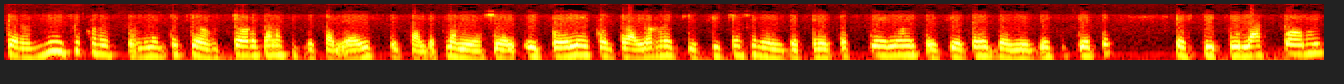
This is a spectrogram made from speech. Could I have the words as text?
permiso correspondiente que otorga la Secretaría Distrital de Planeación y pueden encontrar los requisitos en el decreto P97 de 2017 que estipula cómo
